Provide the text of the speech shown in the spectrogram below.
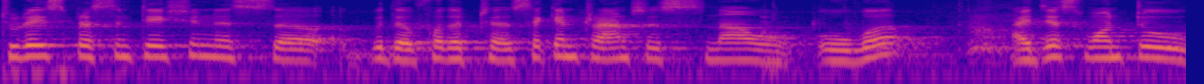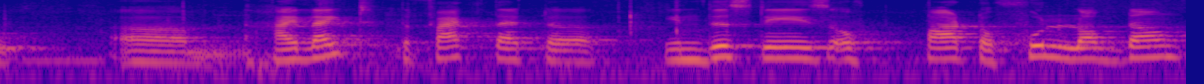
today's presentation is uh, with the, for the second tranche is now over. I just want to um, highlight the fact that uh, in these days of part of full lockdown,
